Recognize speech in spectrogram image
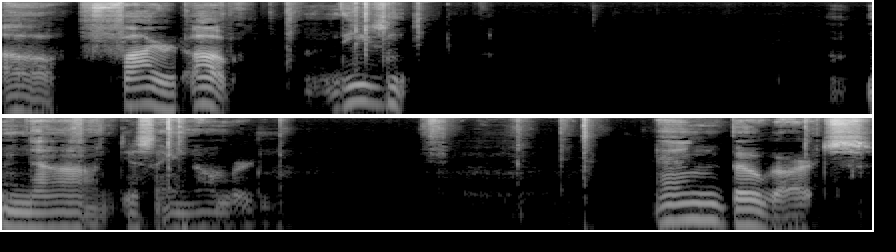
Oh, fired up. These no, this ain't numbered. And Bogaerts.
